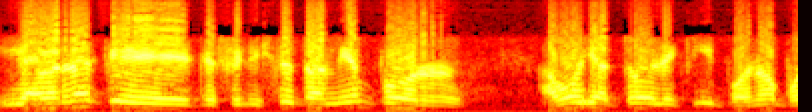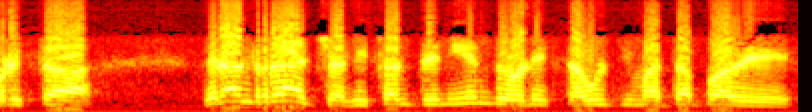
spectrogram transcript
y la verdad que te felicito también por a vos y a todo el equipo, ¿no? Por esta gran racha que están teniendo en esta última etapa de,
